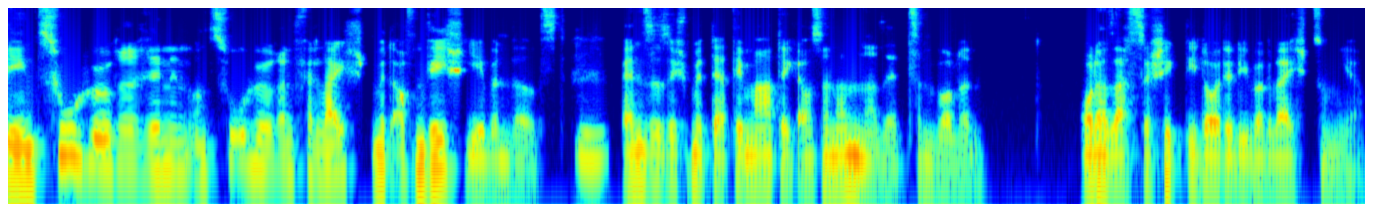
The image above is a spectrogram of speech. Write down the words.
den Zuhörerinnen und Zuhörern vielleicht mit auf den Weg geben willst, mhm. wenn sie sich mit der Thematik auseinandersetzen wollen? Oder sagst du, schick die Leute lieber gleich zu mir?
